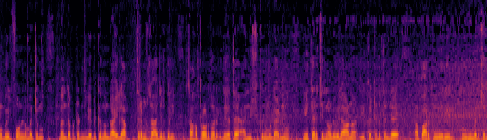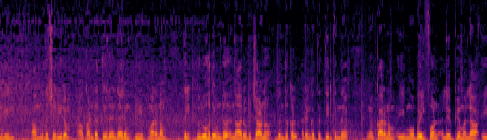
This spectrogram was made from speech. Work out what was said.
മൊബൈൽ ഫോണിലും മറ്റും ബന്ധപ്പെട്ട് ലഭിക്കുന്നുണ്ടായില്ല. ഇത്തരം സാഹചര്യത്തിൽ സഹപ്രവർത്തകർ ഇദ്ദേഹത്തെ അന്വേഷിക്കുന്നുമുണ്ടായിരുന്നു. ഈ തെരച്ചിലിനൊടുവിലാണ് ഈ കെട്ടിടത്തിന്റെ പാർക്കിംഗ് ഏരിയയിൽ തൂങ്ങി മരിച്ച നിലയിൽ മൃതശരീരം കണ്ടെത്തിയത്. എന്തായാലും ഈ മരണം ത്തിൽ ദുരൂഹതയുണ്ട് എന്ന് ആരോപിച്ചാണ് ബന്ധുക്കൾ രംഗത്തെത്തിയിരിക്കുന്നത്. കാരണം ഈ മൊബൈൽ ഫോൺ ലഭ്യമല്ല. ഈ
